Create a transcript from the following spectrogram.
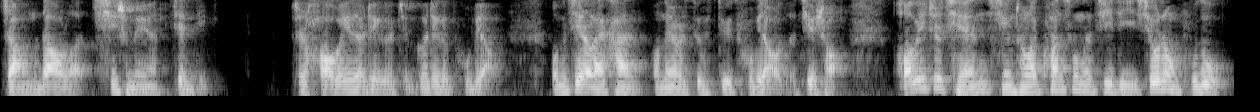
涨到了七十美元见顶。这是豪威的这个整个这个图表，我们接着来看奥内尔对对图表的介绍。豪威之前形成了宽松的基底，修正幅度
